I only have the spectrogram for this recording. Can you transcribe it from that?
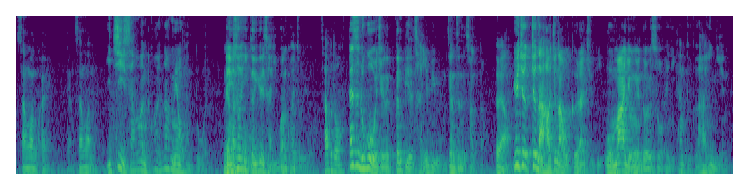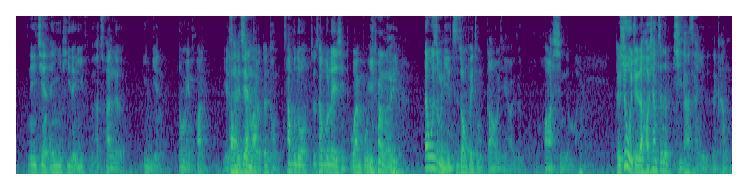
三万块，两三万吧。一季三万块，那没有很多哎，等于说一个月才一万块左右。差不多。但是如果我觉得跟别的产业比，我们这样真的算高。对啊，因为就就拿好就拿我哥来举例，我妈永远都会说，哎、欸，你看哥哥他一年那一件 NET 的衣服，他穿了一年都没换，也才三九，对，同差不多，就差不多类型、图案不一样而已。但为什么你的自装费这么高，而且还要一直花心的买？对，所以我觉得好像真的其他产业的在看我们，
